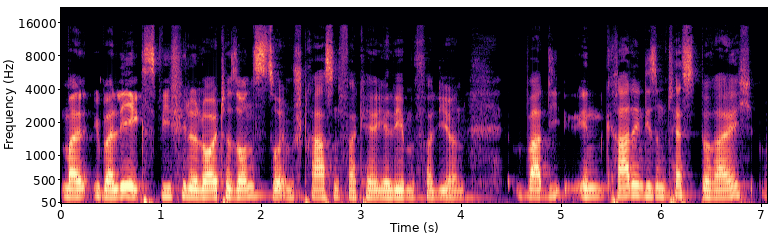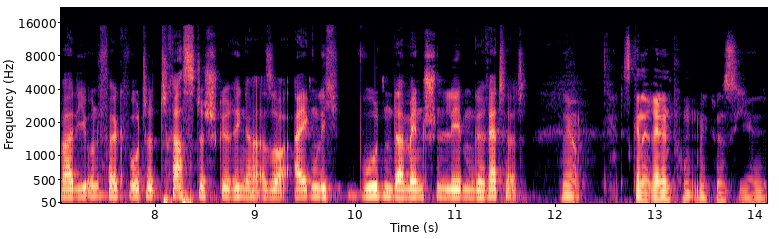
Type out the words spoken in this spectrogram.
mal überlegst, wie viele Leute sonst so im Straßenverkehr ihr Leben verlieren, war die in gerade in diesem Testbereich war die Unfallquote drastisch geringer. Also eigentlich wurden da Menschenleben gerettet. Ja, das ist generell ein Punkt mit künstlicher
